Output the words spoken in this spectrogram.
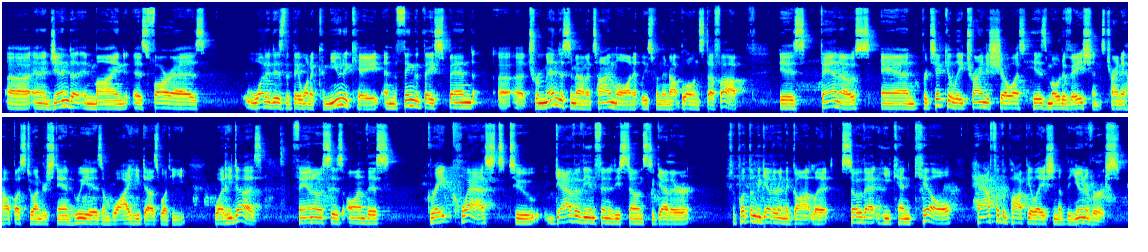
uh, an agenda in mind as far as what it is that they want to communicate. And the thing that they spend a, a tremendous amount of time on, at least when they're not blowing stuff up, is Thanos and particularly trying to show us his motivations, trying to help us to understand who he is and why he does what he what he does. Thanos is on this great quest to gather the Infinity Stones together, to put them together in the gauntlet so that he can kill half of the population of the universe.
